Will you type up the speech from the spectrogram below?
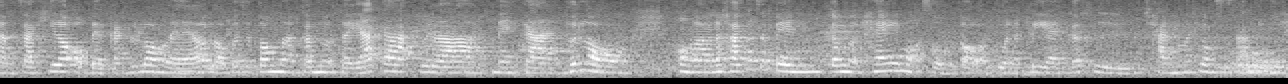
หลังจากที่เราออกแบบการทดลองแล้ว เราก็จะต้องมากำหนดระยะเวลาในการทดลองของเรานะคะ ก็จะเป็นกำหนดให้เหมาะสมต่อตัวนักเรียนก็คือชั้นมัธยมศึกษาปีที่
